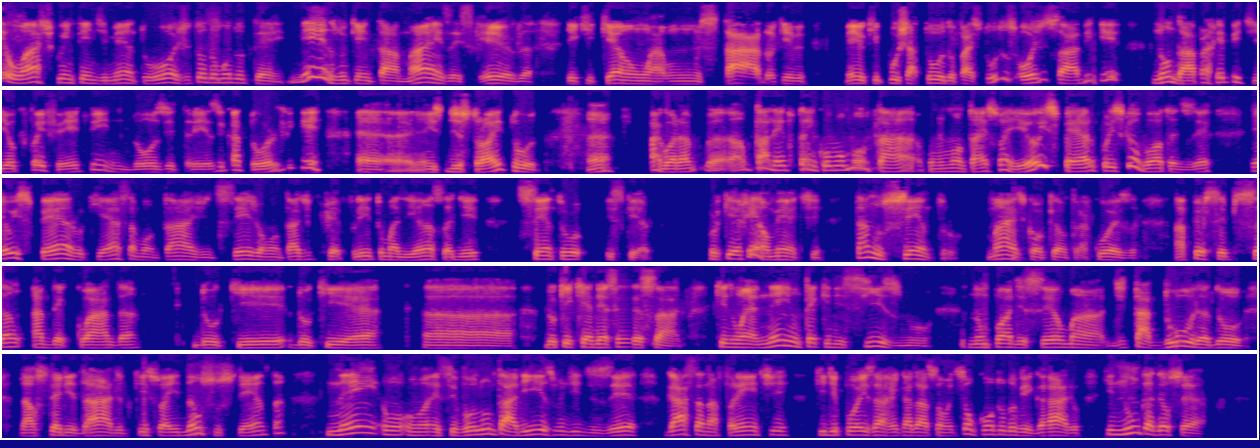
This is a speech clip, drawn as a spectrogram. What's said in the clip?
Eu acho que o entendimento hoje todo mundo tem, mesmo quem está mais à esquerda e que quer um, um Estado que meio que puxa tudo, faz tudo, hoje sabe que não dá para repetir o que foi feito em 12, 13, 14, que é, destrói tudo. Né? Agora, o talento está em como montar, como montar isso aí. Eu espero, por isso que eu volto a dizer, eu espero que essa montagem seja uma montagem que reflita uma aliança de centro-esquerda. Porque realmente está no centro, mais que qualquer outra coisa, a percepção adequada do que, do que é uh, do que, que é necessário, que não é nem um tecnicismo, não pode ser uma ditadura do, da austeridade, porque isso aí não sustenta, nem um, um, esse voluntarismo de dizer gasta na frente, que depois a arrecadação. Isso é um conto do vigário que nunca deu certo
